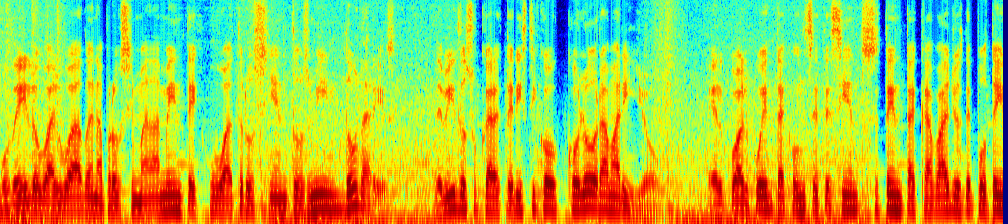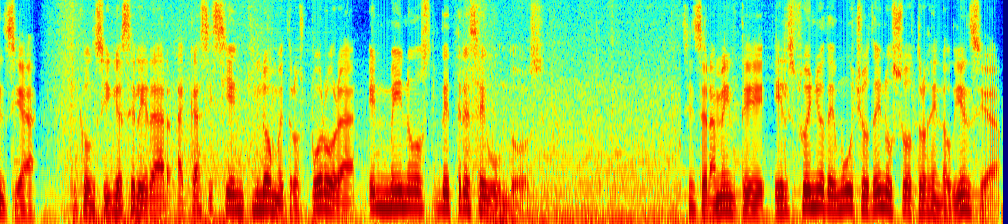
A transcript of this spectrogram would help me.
modelo evaluado en aproximadamente 400 mil dólares debido a su característico color amarillo, el cual cuenta con 770 caballos de potencia y consigue acelerar a casi 100 kilómetros por hora en menos de 3 segundos. Sinceramente, el sueño de muchos de nosotros en la audiencia.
